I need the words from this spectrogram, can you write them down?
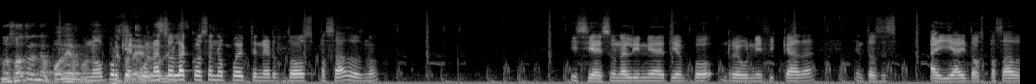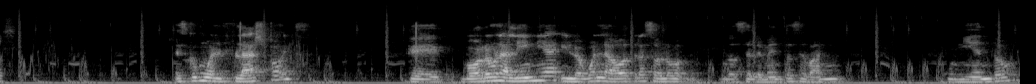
Nosotros no podemos. No, porque una sola cosa no puede tener dos pasados, ¿no? Y si es una línea de tiempo reunificada, entonces ahí hay dos pasados. Es como el Flashpoint, que borra una línea y luego en la otra solo los elementos se van uniendo.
